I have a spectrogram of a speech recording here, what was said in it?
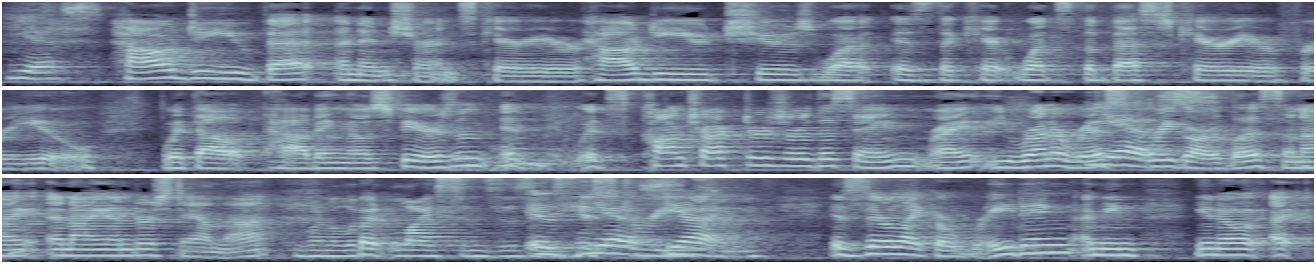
Yes. How do you vet an insurance carrier? How do you choose what is the car- what's the best carrier for you without having those fears? And it, it's contractors are the same, right? You run a risk Yes. regardless, and I and I understand that. you want to look but at licenses is and yes, histories yeah. and Is there like a rating? I mean, you know, I,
